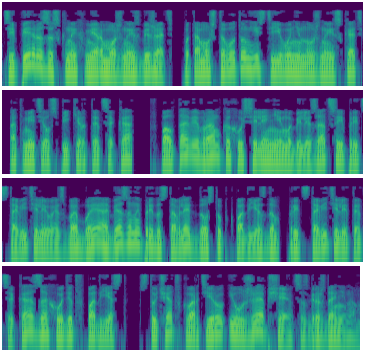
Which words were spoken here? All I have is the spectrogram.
Теперь разыскных мер можно избежать, потому что вот он есть и его не нужно искать, отметил спикер ТЦК. В Полтаве в рамках усиления мобилизации представители УСББ обязаны предоставлять доступ к подъездам. Представители ТЦК заходят в подъезд, стучат в квартиру и уже общаются с гражданином.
